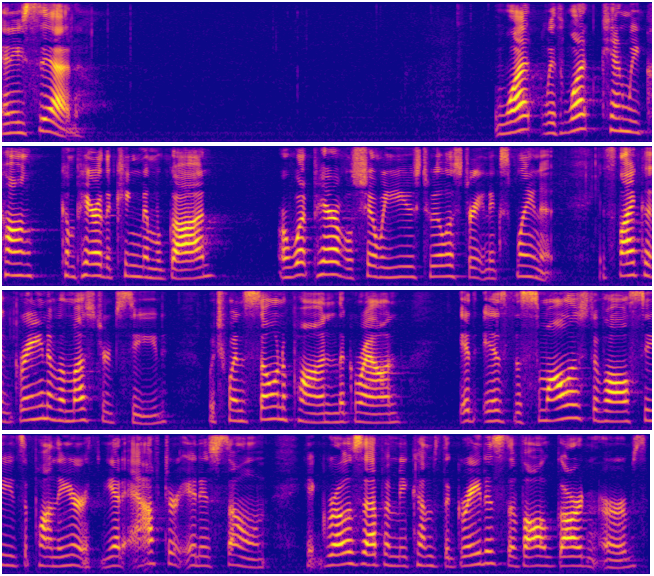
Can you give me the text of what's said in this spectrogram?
And he said, What with what can we con- compare the kingdom of God? Or what parable shall we use to illustrate and explain it? It's like a grain of a mustard seed, which when sown upon the ground it is the smallest of all seeds upon the earth. Yet after it is sown, it grows up and becomes the greatest of all garden herbs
